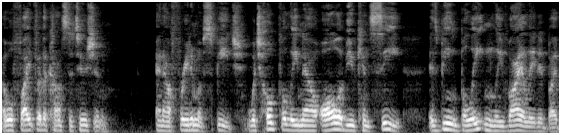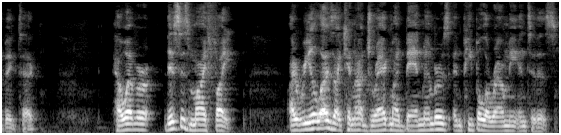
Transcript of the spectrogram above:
I will fight for the Constitution and our freedom of speech, which hopefully now all of you can see is being blatantly violated by big tech. However, this is my fight I realize I cannot drag my band members and people around me into this.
